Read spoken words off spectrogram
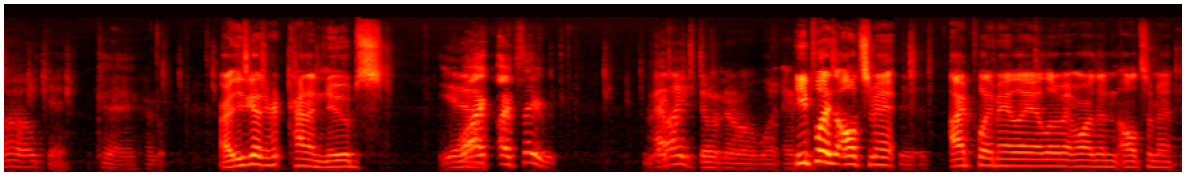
Oh, okay. Okay. all right. These guys are kind of noobs. Yeah. Well, I, I play. I like don't know what. He plays ultimate. do. I play melee a little bit more than ultimate.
